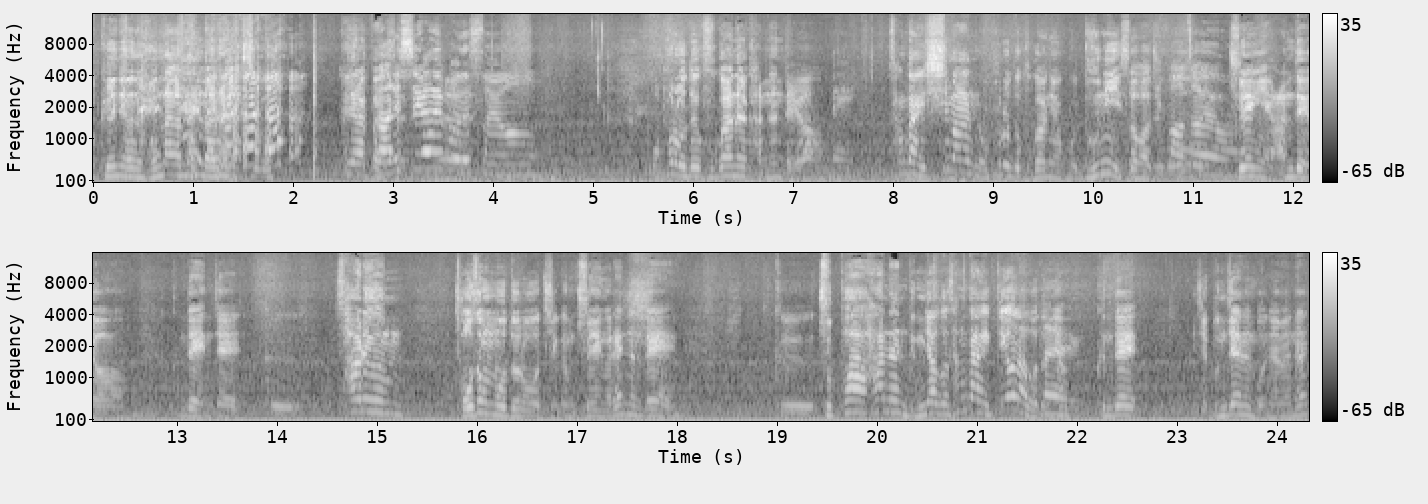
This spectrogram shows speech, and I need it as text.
어, 괜히 오늘 못 나간다는 말을 가지고 큰일 날 뻔했어요. 말을 시간을 네. 보냈어요. 오프로드 구간을 갔는데요. 네. 상당히 심한 오프로드 구간이었고 눈이 있어가지고 맞아요. 주행이 안 돼요. 근데 이제 그 사륜 저속 모드로 지금 주행을 했는데 그 주파하는 능력은 상당히 뛰어나거든요. 네. 근데 이제 문제는 뭐냐면은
